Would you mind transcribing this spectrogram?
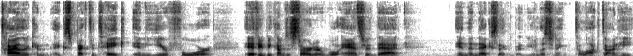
Tyler can expect to take in year four if he becomes a starter. We'll answer that in the next segment. You're listening to Locked On Heat.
